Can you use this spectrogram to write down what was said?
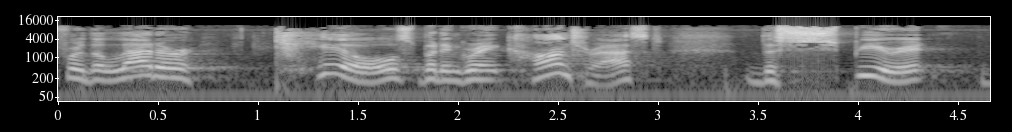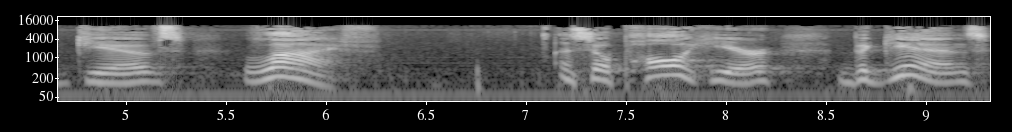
For the letter kills, but in great contrast, the Spirit gives life. And so Paul here begins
